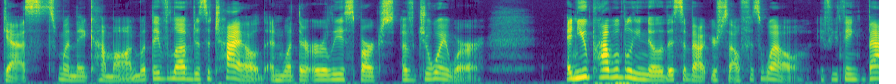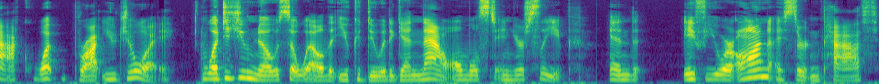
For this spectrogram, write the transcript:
guests when they come on what they've loved as a child and what their earliest sparks of joy were. And you probably know this about yourself as well. If you think back, what brought you joy? What did you know so well that you could do it again now, almost in your sleep? And if you are on a certain path,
